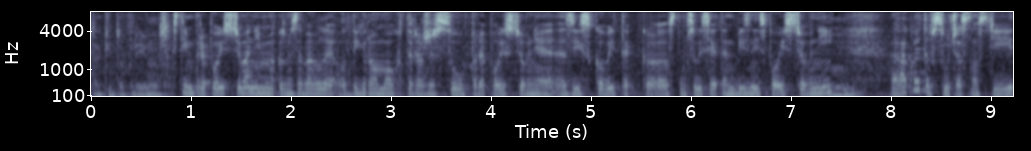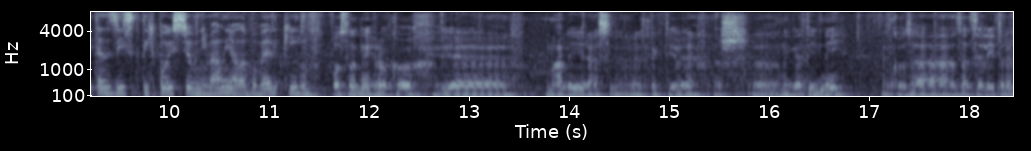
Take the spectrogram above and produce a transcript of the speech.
takýto prínos. S tým prepoisťovaním, ako sme sa bavili o tých Rómoch, teda, že sú pre poisťovne ziskoví, tak e, s tým súvisí aj ten biznis poisťovní. Mm-hmm. A ako je to v súčasnosti? Je ten zisk tých poisťovní malý alebo veľký? V posledných rokoch je malý, raz, respektíve až e, negatívny ako za, za celý trh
